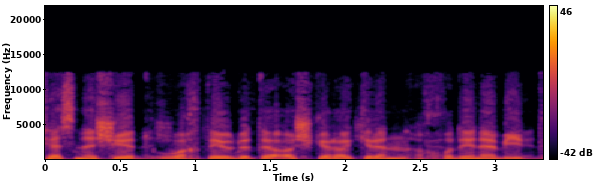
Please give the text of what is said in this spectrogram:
کس نشید وقت یودت اشکرا کرن خود نبید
